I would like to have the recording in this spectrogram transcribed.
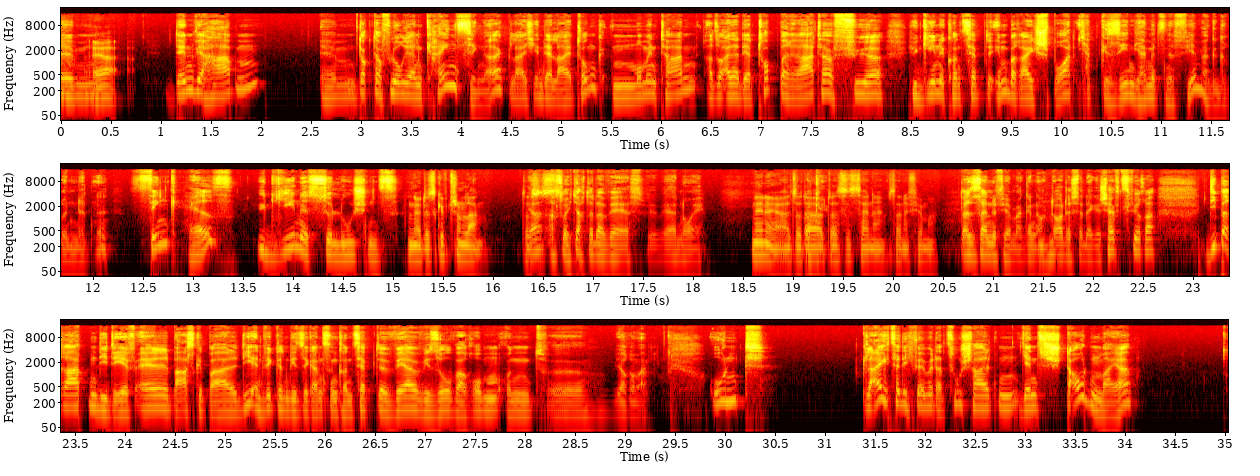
Ähm, ja. Denn wir haben ähm, Dr. Florian Keinzinger gleich in der Leitung, momentan, also einer der Top-Berater für Hygienekonzepte im Bereich Sport. Ich habe gesehen, die haben jetzt eine Firma gegründet, ne? Think Health Hygiene Solutions. Ne, das gibt schon lang. Das ja? Achso, ich dachte, da wäre wär neu. Nee, nee, also da, okay. das ist seine, seine Firma. Das ist seine Firma, genau. Mhm. Dort ist er der Geschäftsführer. Die beraten die DFL, Basketball, die entwickeln diese ganzen Konzepte, wer, wieso, warum und äh, wie auch immer. Und gleichzeitig werden wir dazu schalten Jens Staudenmeier,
